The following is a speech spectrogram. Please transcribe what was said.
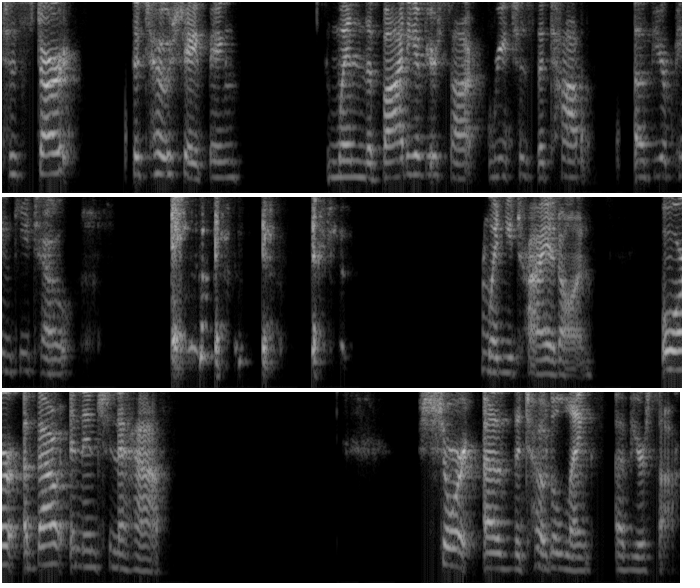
to start the toe shaping when the body of your sock reaches the top of your pinky toe when you try it on or about an inch and a half short of the total length of your sock.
